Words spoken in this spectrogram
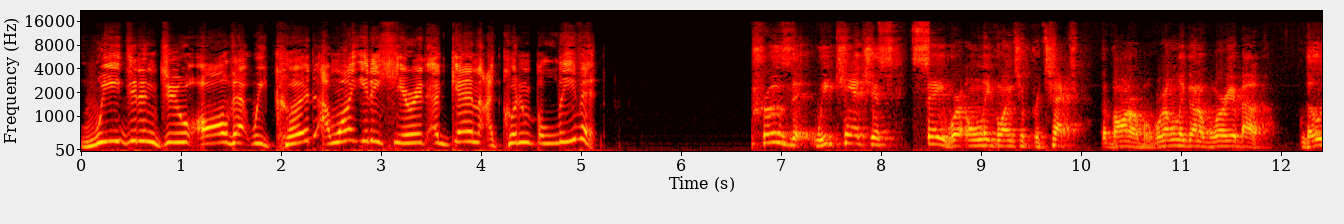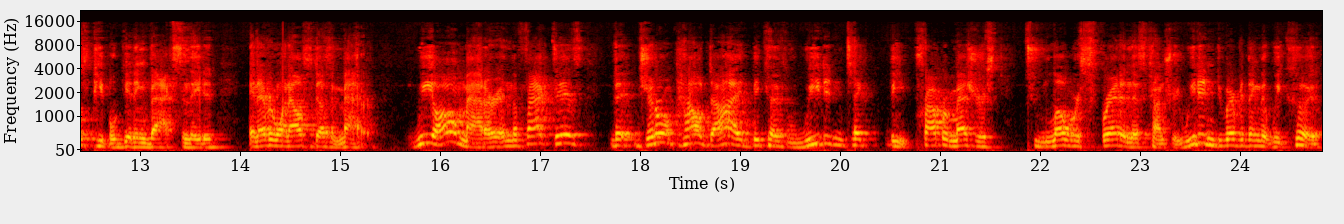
We didn't do all that we could. I want you to hear it again. I couldn't believe it. Proves that we can't just say we're only going to protect the vulnerable. We're only going to worry about those people getting vaccinated and everyone else doesn't matter. We all matter. And the fact is that General Powell died because we didn't take the proper measures to lower spread in this country. We didn't do everything that we could.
